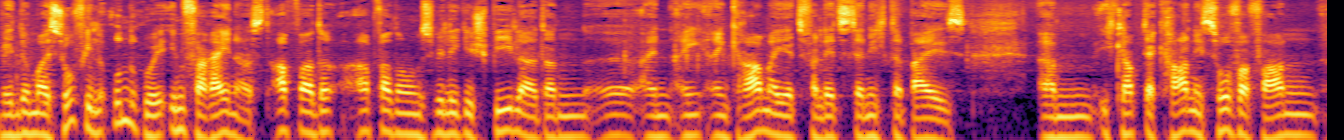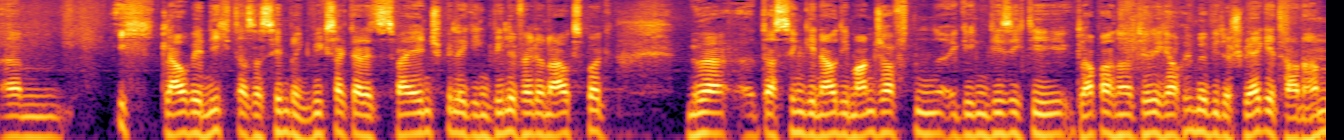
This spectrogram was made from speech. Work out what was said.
wenn du mal so viel Unruhe im Verein hast, Abwader, abwanderungswillige Spieler, dann äh, ein, ein, ein Kramer jetzt verletzt, der nicht dabei ist. Ähm, ich glaube, der kann nicht so verfahren. Ähm, ich glaube nicht, dass er es hinbringt. Wie gesagt, er hat jetzt zwei Endspiele gegen Bielefeld und Augsburg. Nur äh, das sind genau die Mannschaften, gegen die sich die Gladbach natürlich auch immer wieder schwer getan haben.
